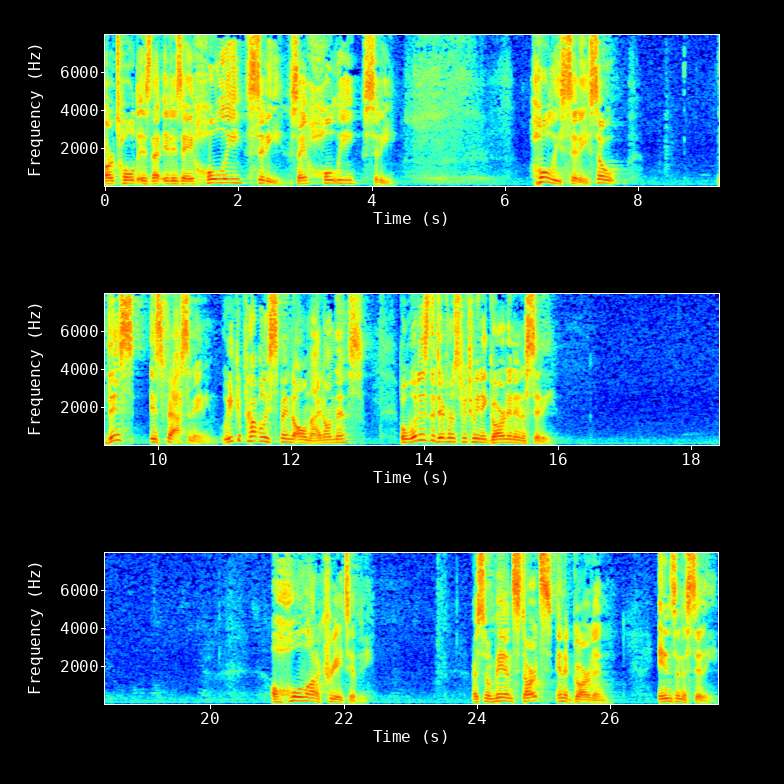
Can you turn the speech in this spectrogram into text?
are told is that it is a holy city. Say holy city holy city. So this is fascinating. We could probably spend all night on this. But what is the difference between a garden and a city? A whole lot of creativity. Right, so man starts in a garden, ends in a city.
